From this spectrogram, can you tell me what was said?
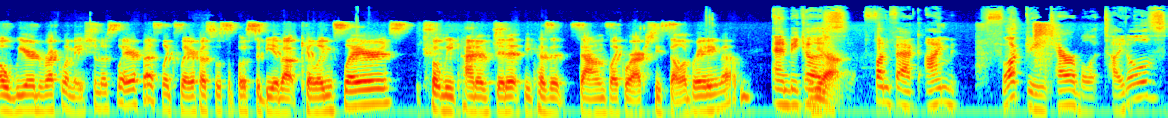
a weird reclamation of Slayerfest. Like Slayerfest was supposed to be about killing Slayers, but we kind of did it because it sounds like we're actually celebrating them. And because, Yeah. Fun fact, I'm fucking terrible at titles.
